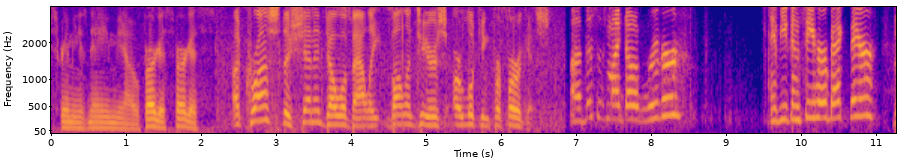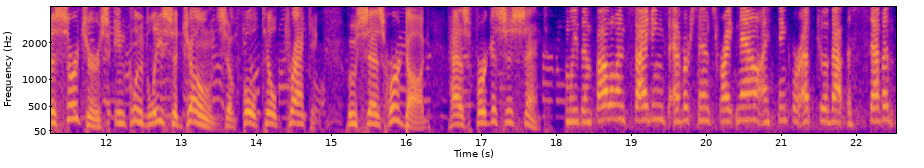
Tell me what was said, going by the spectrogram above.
screaming his name, you know, Fergus, Fergus. Across the Shenandoah Valley, volunteers are looking for Fergus. Uh, this is my dog Ruger. If you can see her back there. The searchers include Lisa Jones of Full Tilt Tracking, who says her dog has Fergus's scent. We've been following sightings ever since right now. I think we're up to about the seventh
